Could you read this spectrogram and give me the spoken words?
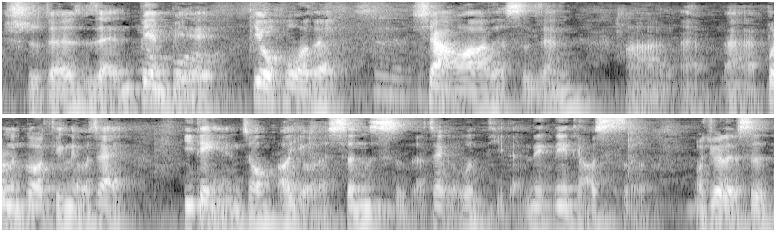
使得人辨别诱惑的夏娃的使人啊呃呃不能够停留在伊甸园中而有了生死的这个问题的那那条蛇，我觉得是，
